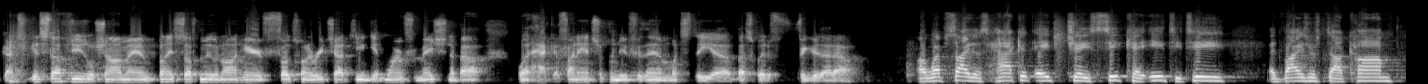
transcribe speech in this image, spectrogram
Gotcha. Good stuff as usual, Shawn, man. Plenty of stuff moving on here. If folks want to reach out to you and get more information about what Hackett Financial can do for them, what's the uh, best way to figure that out? Our website is Hackett, H A C K E T T, advisors.com.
